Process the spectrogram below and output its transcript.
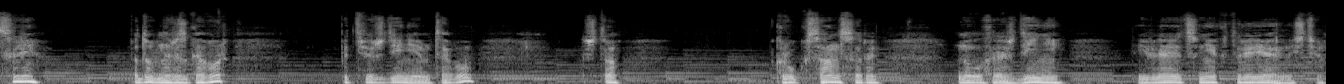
Является ли подобный разговор подтверждением того, что круг сансары, новых рождений является некоторой реальностью?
